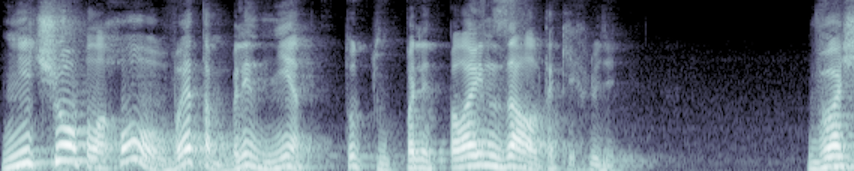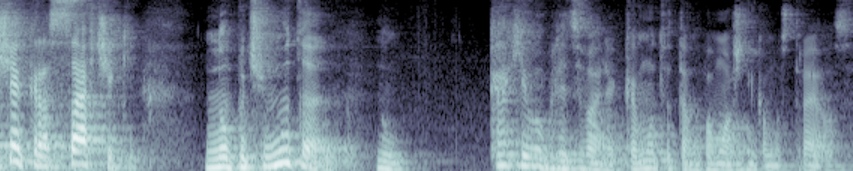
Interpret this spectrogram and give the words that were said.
ничего плохого в этом, блин, нет. Тут, блин, половина зала таких людей. Вы вообще красавчики. Но почему-то, ну, как его, блядь, звали? Кому-то там помощником устраивался.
